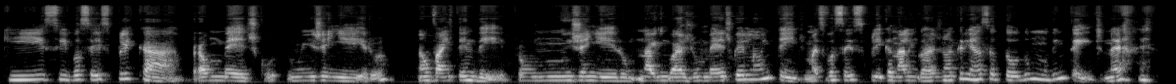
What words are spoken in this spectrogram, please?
que, se você explicar para um médico, um engenheiro, não vai entender. Para um engenheiro, na linguagem de um médico, ele não entende, mas se você explica na linguagem de uma criança, todo mundo entende, né?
